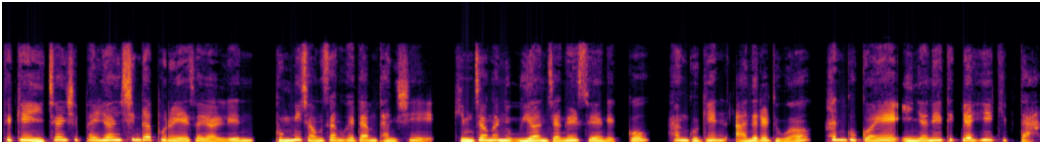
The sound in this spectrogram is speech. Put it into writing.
특히 2018년 싱가포르에서 열린 북미 정상회담 당시 김정은 위원장을 수행했고 한국인 아내를 두어 한국과의 인연이 특별히 깊다.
